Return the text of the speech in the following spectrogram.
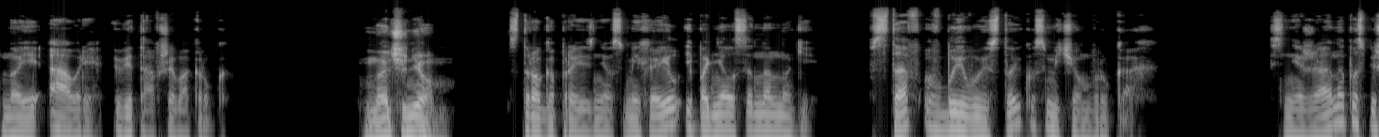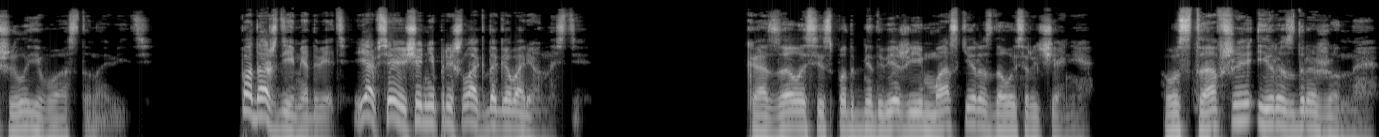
но и ауре, витавшей вокруг. «Начнем», — строго произнес Михаил и поднялся на ноги встав в боевую стойку с мечом в руках. Снежана поспешила его остановить. «Подожди, медведь, я все еще не пришла к договоренности». Казалось, из-под медвежьей маски раздалось рычание. Уставшее и раздраженное.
